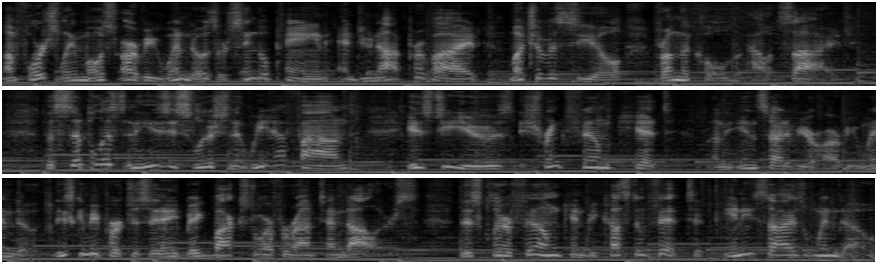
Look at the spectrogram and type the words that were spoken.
Unfortunately, most RV windows are single pane and do not provide much of a seal from the cold outside. The simplest and easiest solution that we have found is to use a shrink film kit on the inside of your RV window. These can be purchased at any big box store for around $10. This clear film can be custom fit to any size window.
